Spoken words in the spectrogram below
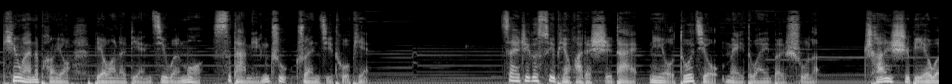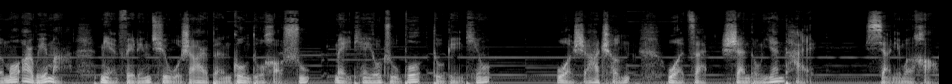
听完的朋友别忘了点击文末四大名著专辑图片。在这个碎片化的时代，你有多久没读完一本书了？长按识别文末二维码，免费领取五十二本共读好书，每天有主播读给你听哦。我是阿成，我在山东烟台，向你问好。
